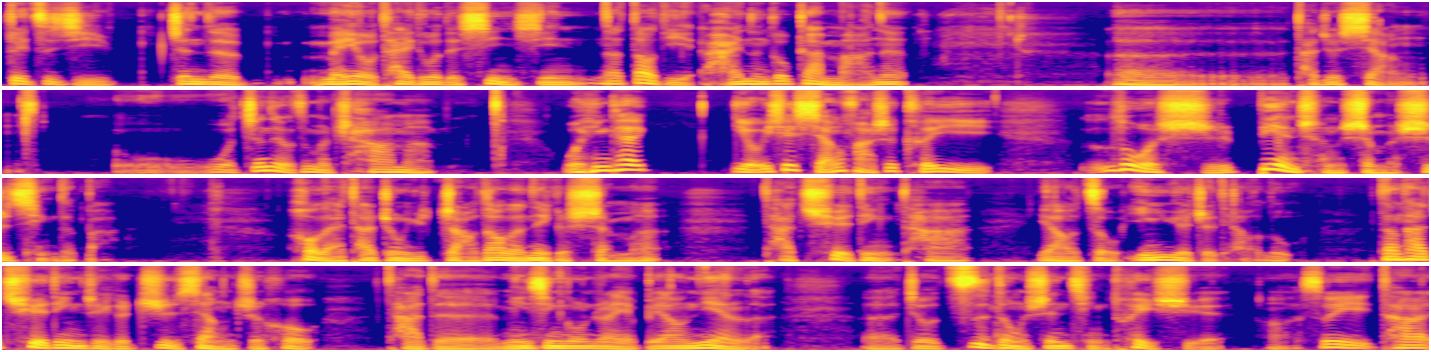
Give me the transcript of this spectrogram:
对自己。真的没有太多的信心，那到底还能够干嘛呢？呃，他就想，我我真的有这么差吗？我应该有一些想法是可以落实变成什么事情的吧。后来他终于找到了那个什么，他确定他要走音乐这条路。当他确定这个志向之后，他的明星公专也不要念了，呃，就自动申请退学啊。所以他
